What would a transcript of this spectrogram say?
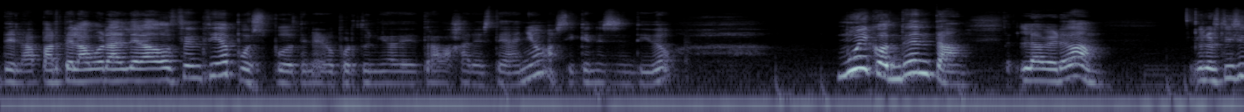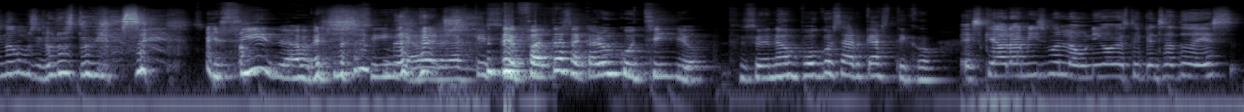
de la parte laboral de la docencia, pues puedo tener oportunidad de trabajar este año, así que en ese sentido, muy contenta, la verdad. Lo estoy diciendo como si no lo estuviese. Sí, la verdad. Sí, la verdad es que Te sí. falta sacar un cuchillo. Suena un poco sarcástico. Es que ahora mismo lo único que estoy pensando es,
